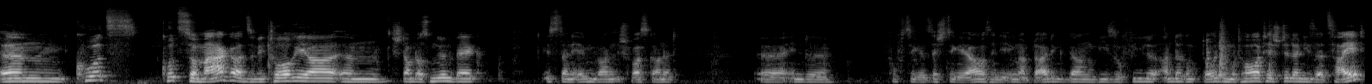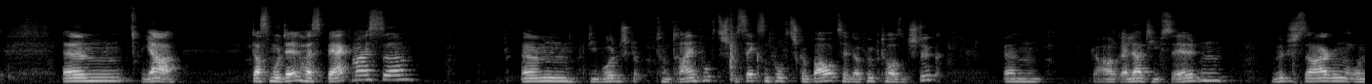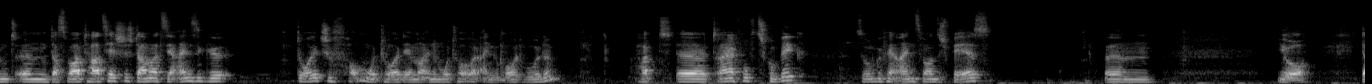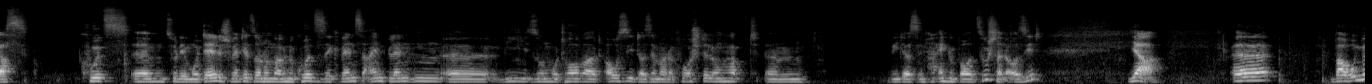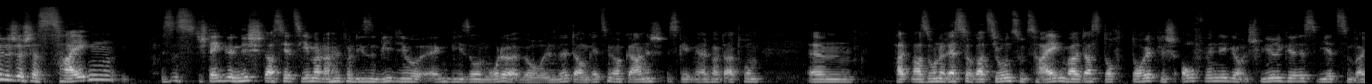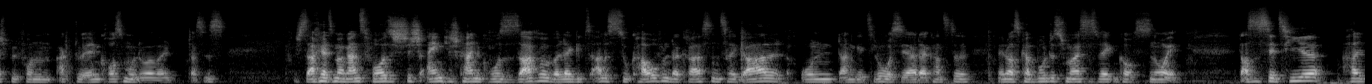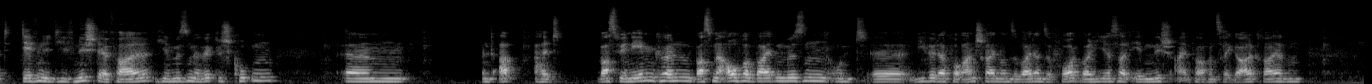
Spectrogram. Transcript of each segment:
Ähm, kurz, kurz zur Marke, also Victoria ähm, stammt aus Nürnberg, ist dann irgendwann, ich weiß gar nicht, äh, Ende 50er, 60er Jahre sind die irgendwann pleite gegangen, wie so viele andere deutsche Motorradhersteller in dieser Zeit. Ähm, ja, das Modell heißt Bergmeister. Ähm, die wurden von 53 bis 56 gebaut, ca. 5000 Stück. Ähm, ja, relativ selten würde ich sagen. Und ähm, das war tatsächlich damals der einzige deutsche V-Motor, der mal in ein Motorrad eingebaut wurde. Hat äh, 350 Kubik, so ungefähr 21 PS. Ähm, ja, das kurz ähm, zu dem Modell. Ich werde jetzt auch noch mal eine kurze Sequenz einblenden, äh, wie so ein Motorrad aussieht, dass ihr mal eine Vorstellung habt, ähm, wie das im eingebauten Zustand aussieht. Ja, äh, warum will ich euch das zeigen? Es ist, ich denke nicht, dass jetzt jemand anhand von diesem Video irgendwie so einen Motor überholen wird. Darum geht es mir auch gar nicht. Es geht mir einfach darum, ähm, halt mal so eine Restauration zu zeigen, weil das doch deutlich aufwendiger und schwieriger ist, wie jetzt zum Beispiel von einem aktuellen Crossmotor, weil das ist, ich sage jetzt mal ganz vorsichtig, eigentlich keine große Sache, weil da gibt es alles zu kaufen, da greifst du ins Regal und dann geht's los. Ja, da kannst du, wenn was kaputt ist, schmeißt es weg und kaufst es neu. Das ist jetzt hier halt definitiv nicht der Fall. Hier müssen wir wirklich gucken, ähm, und halt, was wir nehmen können, was wir aufarbeiten müssen und äh, wie wir da voranschreiten und so weiter und so fort, weil hier ist halt eben nicht einfach ins Regal greifen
